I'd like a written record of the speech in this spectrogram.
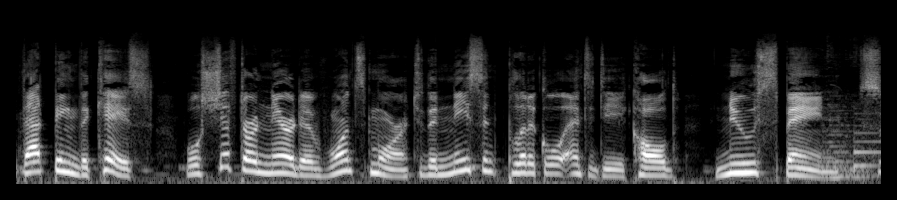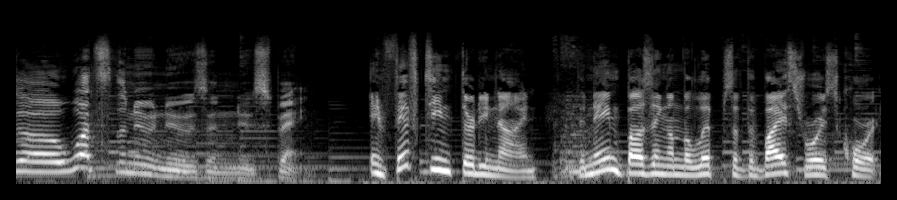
That being the case, we'll shift our narrative once more to the nascent political entity called New Spain. So, what's the new news in New Spain? In 1539, the name buzzing on the lips of the viceroy's court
